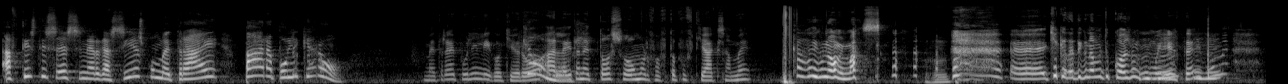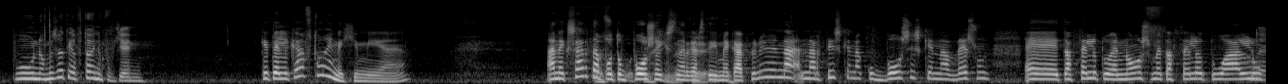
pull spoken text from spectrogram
αυτής της ε, συνεργασίας που μετράει πάρα πολύ καιρό. Μετράει πολύ λίγο καιρό, αλλά ήταν τόσο όμορφο αυτό που φτιάξαμε κατά τη γνώμη μας. Ε, και κατά τη γνώμη του κόσμου που μου ήρθε, που νομίζω ότι αυτό είναι που βγαίνει. Και τελικά αυτό είναι χημεία, ε. Ανεξάρτητα από το πόσο έχεις συνεργαστεί με κάποιον, είναι να, να έρθεις και να κουμπώσεις και να δέσουν ε, τα θέλω του ενός με τα θέλω του άλλου, ναι.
